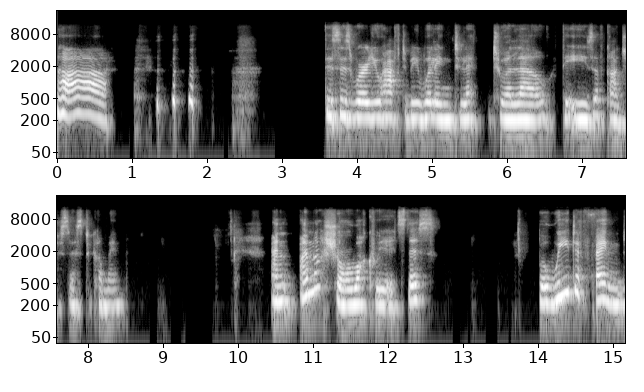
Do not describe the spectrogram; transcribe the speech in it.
Ah. this is where you have to be willing to let to allow the ease of consciousness to come in. And i'm not sure what creates this but we defend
